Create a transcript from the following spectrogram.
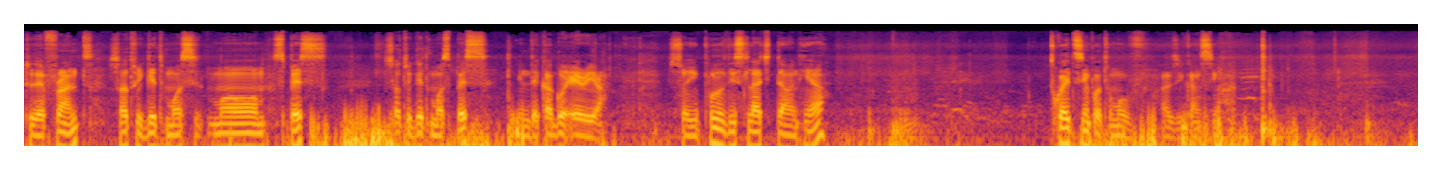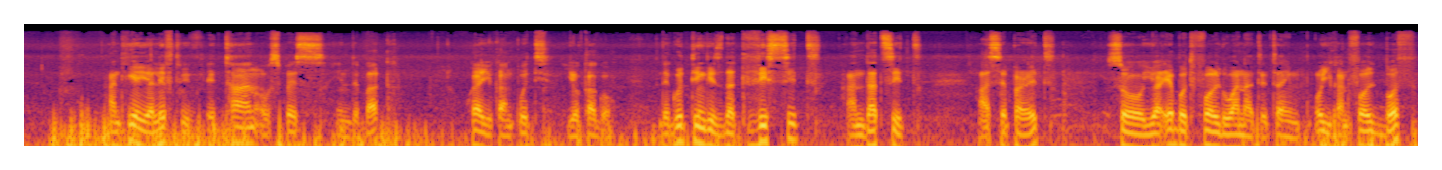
to the front so that we get more more space so to get more space in the cargo area. So you pull this latch down here. It's quite simple to move as you can see. And here you're left with a ton of space in the back where you can put your cargo. The good thing is that this seat and that seat are separate so you are able to fold one at a time or you can fold both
